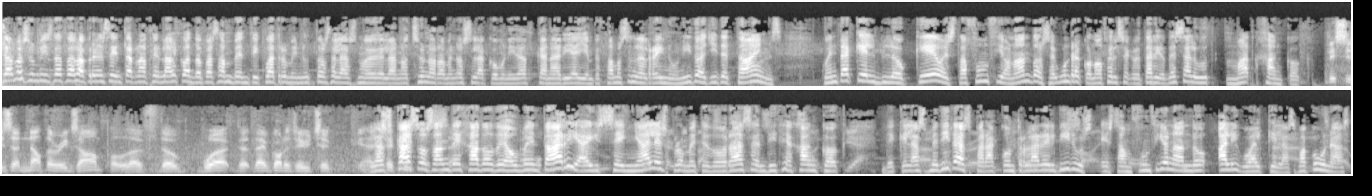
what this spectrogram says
Echamos un vistazo a la prensa internacional cuando pasan 24 minutos de las 9 de la noche, una hora menos en la comunidad canaria, y empezamos en el Reino Unido. Allí The Times cuenta que el bloqueo está funcionando, según reconoce el secretario de Salud, Matt Hancock. Los casos han dejado de aumentar y hay señales prometedoras, dice Hancock, de que las medidas para controlar el virus están funcionando, al igual que las vacunas.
